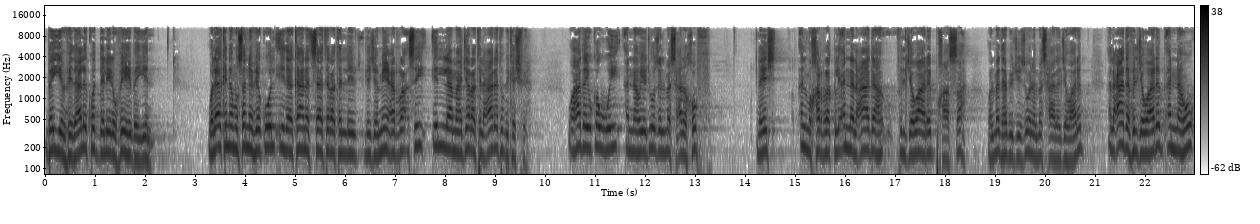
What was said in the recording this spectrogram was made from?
بين في ذلك والدليل فيه بين. ولكن المصنف يقول إذا كانت ساترة لجميع الرأس إلا ما جرت العادة بكشفه. وهذا يقوي أنه يجوز المسح على الخف ليش؟ المخرق لأن العادة في الجوارب خاصة والمذهب يجيزون المسح على الجوارب. العادة في الجوارب أنه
